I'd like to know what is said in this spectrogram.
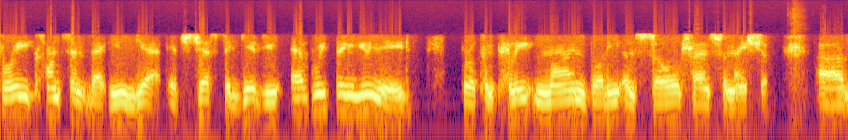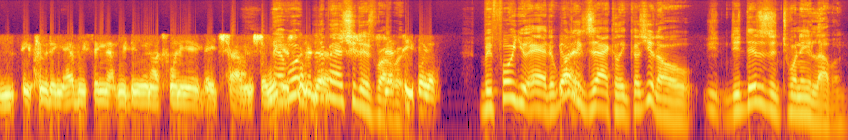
free content that you get. It's just to give you everything you need for a complete mind, body, and soul transformation, um, including everything that we do in our 28 day challenge. So we Now, just what- wanted let to me ask you this, Robert. people Before you add it, what ahead. exactly? Because you know you, did this in 2011.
